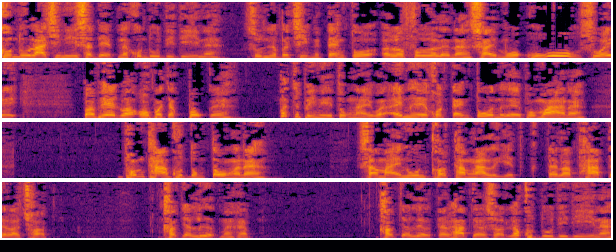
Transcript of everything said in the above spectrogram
คุณดูราชินีเสด็จนะ คุณดูดีๆนะสุนทรประชิตนี่แต่งตัวเอลเฟอร์เลยนะใส่หมวกหูสวยประเภทว่าออกมาจากปกเลยว่าจะไปเหนื่อยตรงไหนวะไอ้เหนื่อยคนแต่งตัวเหนื่อย ผมว่านะ ผมถามคุณตรงๆอะนะ สมัยนู้นเขาทำงานละเอียด แต่ละภาพแต่ละช็อตเขาจะเลือกนะครับเขาจะเลือกแต่ละภาพแต่ละช็อตแล้วคุณดูดีๆนะ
